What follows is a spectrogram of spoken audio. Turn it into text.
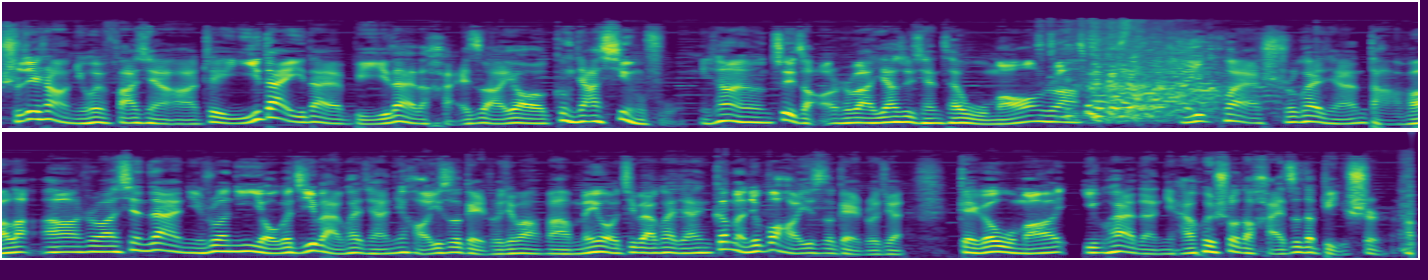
实际上你会发现啊，这一代一代比一代的孩子啊要更加幸福。你像最早是吧，压岁钱才五毛是吧？一块十块钱打发了啊是吧？现在你说你有个几百块钱，你好意思给出去吗？啊，没有几百块钱，你根本就不好意思给出去。给个五毛一块的，你还会受到孩子的鄙视啊。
